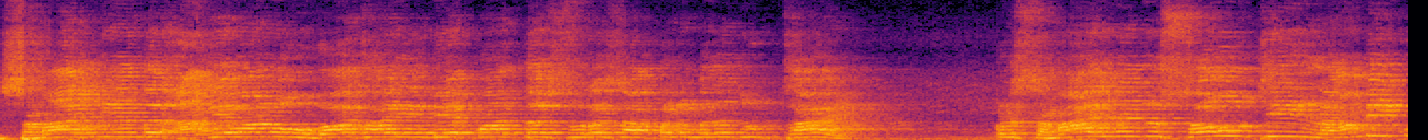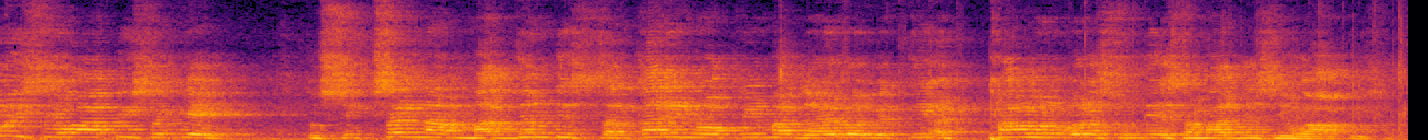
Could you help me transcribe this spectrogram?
સમાજની અંદર આગેવાનો ઊભા થાય, એ બે, પાંચ, દસ વર્ષ આપણને મદદરૂપ થાય. પણ સમાજને જો સૌથી લાંબી કોઈ સેવા આપી શકે તો શિક્ષણના માધ્યમથી સરકારી નોકરીમાં ગયેલો વ્યક્તિ 58 વર્ષ સુધી સમાજને સેવા આપી શકે.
